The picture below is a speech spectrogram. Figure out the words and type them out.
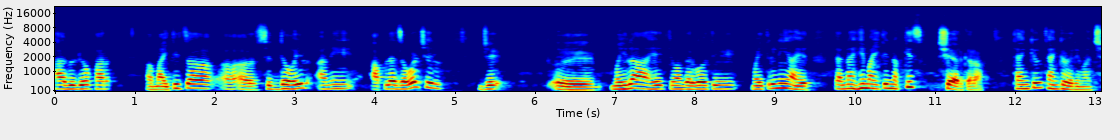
हा व्हिडिओ फार माहितीचा सिद्ध होईल आणि आपल्या जवळचे जे महिला आहेत किंवा गर्भवती मैत्रिणी आहेत त्यांना ही माहिती नक्कीच शेअर करा. थँक्यू थँक्यू व्हेरी मच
